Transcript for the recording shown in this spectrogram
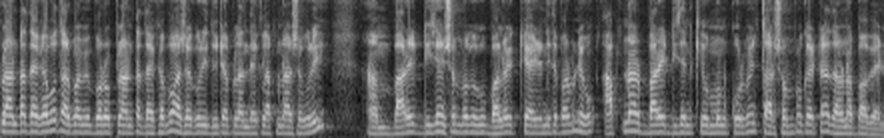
প্ল্যানটা দেখাবো, তারপর আমি বড় প্ল্যানটা দেখাবো। আশা করি দুইটা প্ল্যান দেখলে আপনার আশা করি বাড়ির ডিজাইন সম্পর্কে খুব ভালো একটি আইডিয়া নিতে পারবেন এবং আপনার বাড়ির ডিজাইন কেমন করবেন, তার সম্পর্কে একটা ধারণা পাবেন।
